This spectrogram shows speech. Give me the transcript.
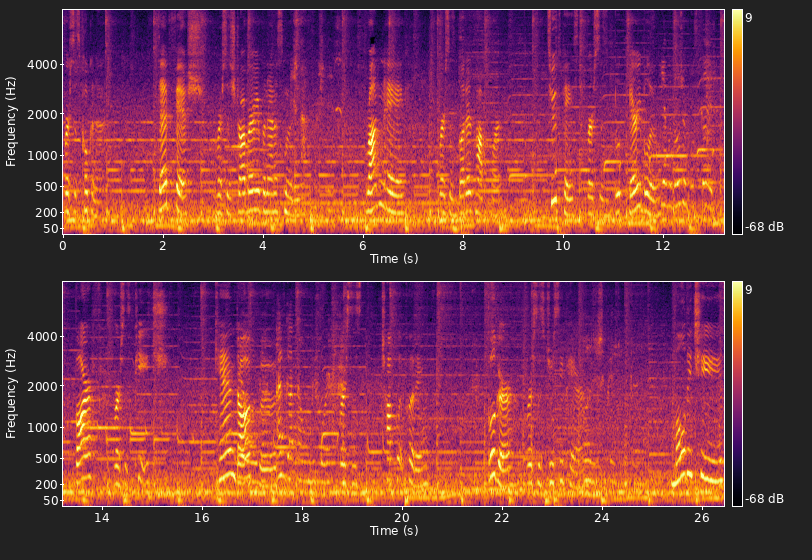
versus coconut, dead fish versus strawberry banana smoothie, rotten egg versus buttered popcorn, toothpaste versus bl- berry blue, Yeah, but those are both good. barf versus peach, canned dog food I've got that one before. versus chocolate pudding, booger versus juicy pear. Oh, super moldy cheese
